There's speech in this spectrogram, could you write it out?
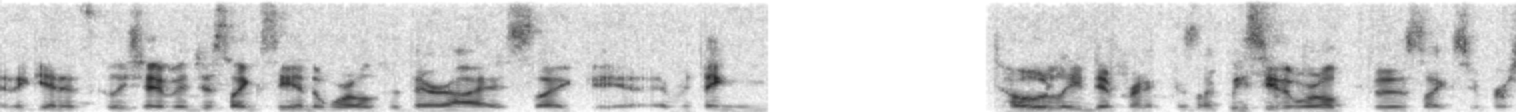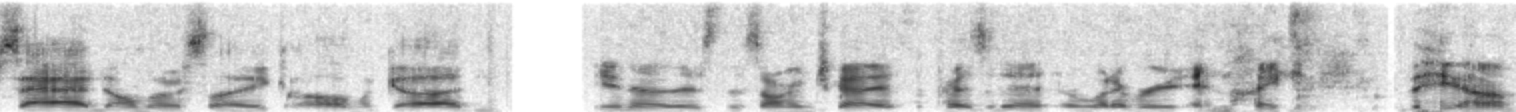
and again, it's cliche, but just like seeing the world with their eyes, like everything totally different. Because like we see the world through this like super sad, almost like oh my god, and, you know, there's this orange guy, it's the president or whatever, and like they um,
